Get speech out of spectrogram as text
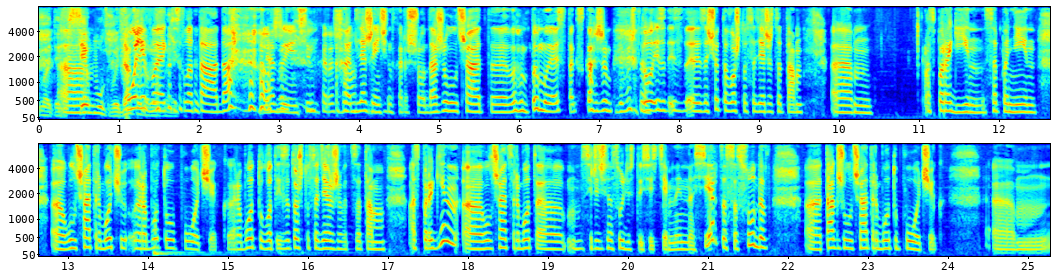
Ну, это э, все буквы, да? Фолиевая кислота, да. Для женщин хорошо. Для женщин хорошо, даже улучшает э, ПМС, так скажем. Да вы что? Э, за счет того, что содержится там эм, аспарагин, сапонин, э, улучшает рабочую работу почек, работу вот из-за того, что содержится там аспарагин, э, улучшается работа м, сердечно-сосудистой системы, именно сердца, сосудов, э, также улучшает работу почек. Эм,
